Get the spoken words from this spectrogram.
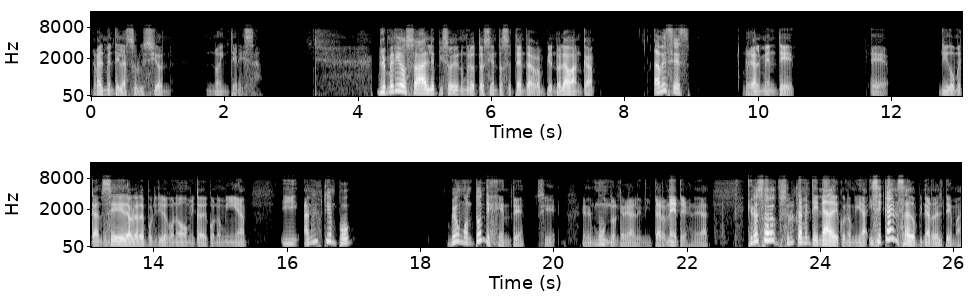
realmente la solución no interesa. Bienvenidos al episodio número 370 de Rompiendo la Banca. A veces realmente, eh, digo, me cansé de hablar de política económica, de economía, y al mismo tiempo, veo un montón de gente, ¿sí? en el mundo en general, en Internet en general, que no sabe absolutamente nada de economía y se cansa de opinar del tema.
